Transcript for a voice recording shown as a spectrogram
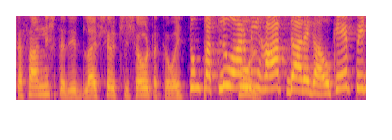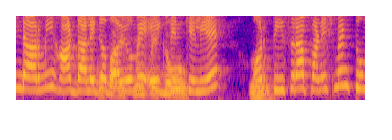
कसान निश्चित लाइफ शेयर की शॉट कवई तुम पतलू आर्मी हाथ डालेगा ओके पिंड आर्मी हाथ डालेगा बायो में एक दिन के लिए। और तीसरा पनिशमेंट तुम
